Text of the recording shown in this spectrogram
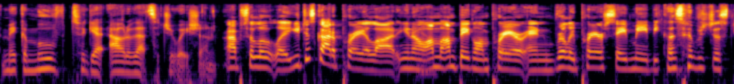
make a move to get out of that situation. Absolutely. You just got to pray a lot. You know, I'm, I'm big on prayer, and really, prayer saved me because it was just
